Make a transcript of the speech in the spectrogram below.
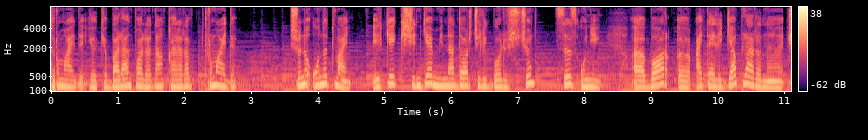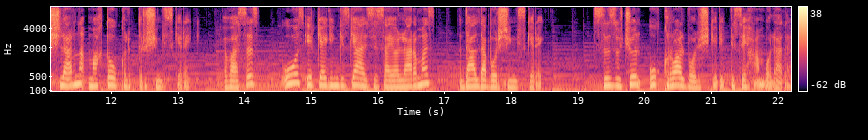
turmaydi yoki baland poladan qarab turmaydi. Shuni unutmang erkak kishiga minnatdorchilik bo'lish uchun siz uning e, bor e, aytaylik gaplarini ishlarini maqtov qilib turishingiz kerak va siz o'z erkagingizga aziz ayollarimiz dalda bo'lishingiz kerak. Siz uchun u qirol bo'lishi kerak desak ham bo'ladi.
